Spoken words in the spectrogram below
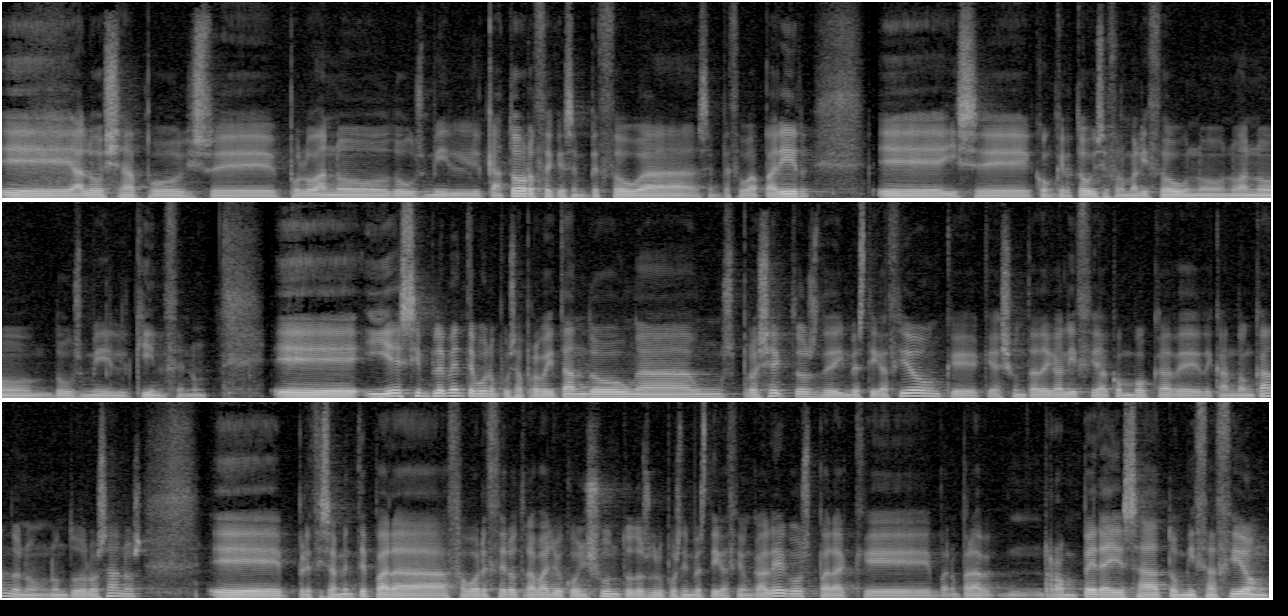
eh, a loxa pois eh, polo ano 2014 que se empezou a se empezou a parir eh, e se concretou e se formalizou no, no ano 2015, non? Eh, e é simplemente, bueno, pois aproveitando unha, uns proxectos de investigación que, que a Xunta de Galicia convoca de, de cando en cando, non, non todos os anos, eh, precisamente para favorecer o traballo conxunto dos grupos de investigación galegos, para que, bueno, para romper aí esa atomización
